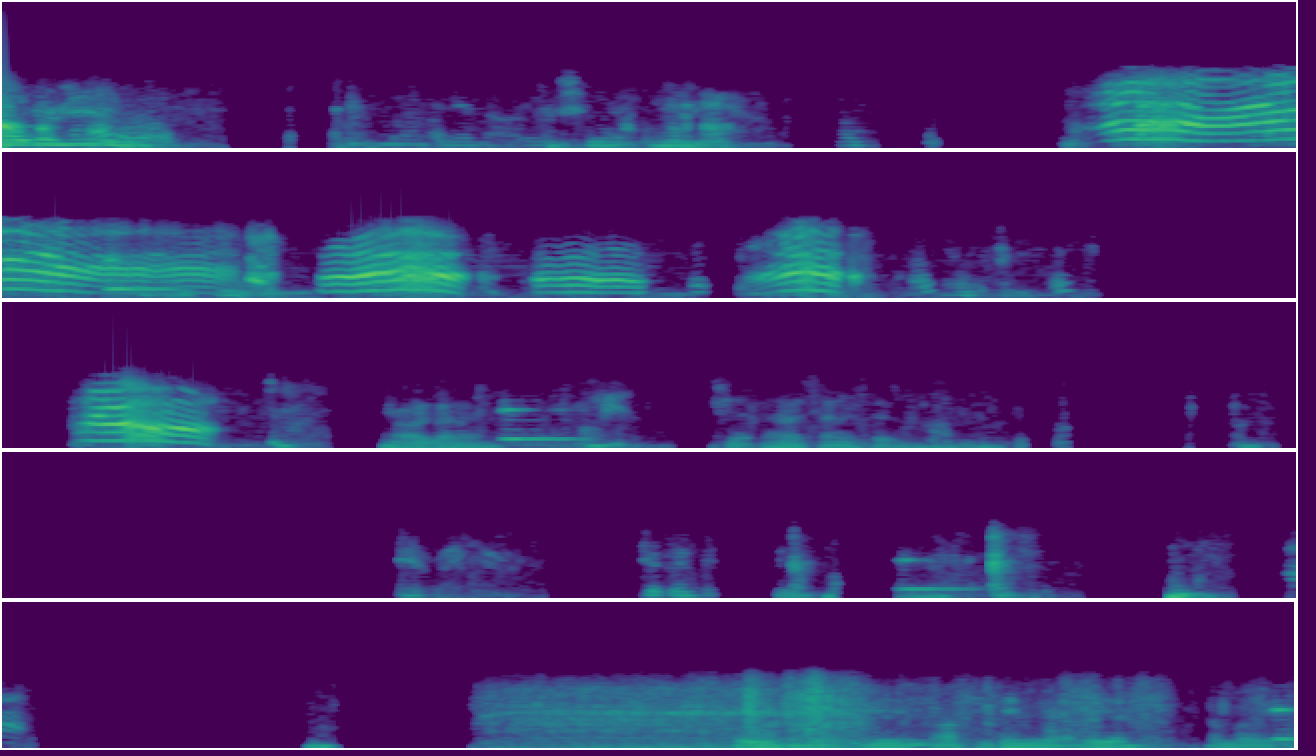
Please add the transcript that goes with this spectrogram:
Hold her hand. She won't want it. Get right there. Get right there. Please, you are continuing at the end.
